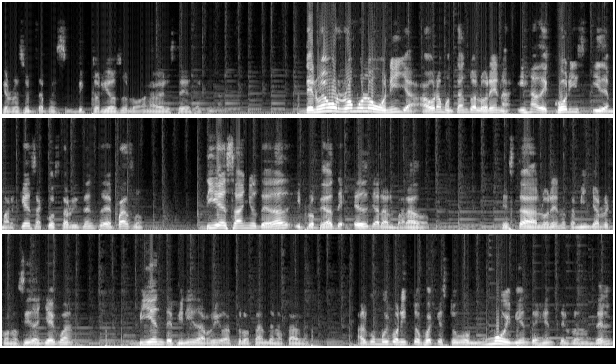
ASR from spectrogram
que resulta pues victorioso, lo van a ver ustedes al final. De nuevo Rómulo Bonilla, ahora montando a Lorena, hija de Coris y de Marquesa, costarricense de paso, 10 años de edad y propiedad de Edgar Alvarado. Esta Lorena también ya reconocida, yegua bien definida arriba, trotando en la tabla. Algo muy bonito fue que estuvo muy bien de gente el redondel,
